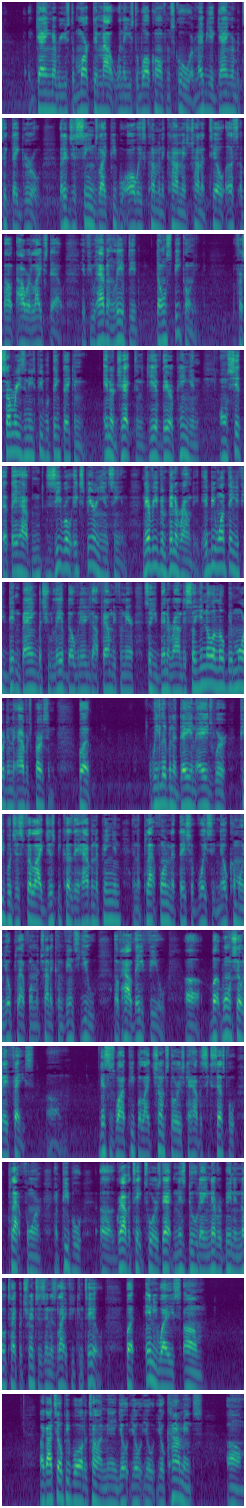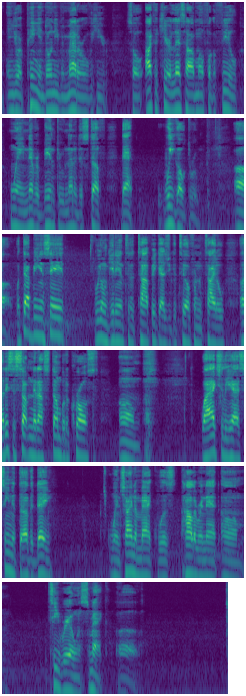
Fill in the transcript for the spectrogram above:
a gang member used to mark them out when they used to walk home from school, or maybe a gang member took their girl. But it just seems like people always come in the comments trying to tell us about our lifestyle. If you haven't lived it, don't speak on it. For some reason, these people think they can interject and give their opinion on shit that they have zero experience in. Never even been around it. It'd be one thing if you didn't bang, but you lived over there. You got family from there, so you've been around it. So you know a little bit more than the average person. But we live in a day and age where people just feel like just because they have an opinion and a platform that they should voice it. And they'll come on your platform and try to convince you of how they feel, uh, but won't show their face. Um, this is why people like Chump Stories can have a successful platform and people uh, gravitate towards that. And this dude ain't never been in no type of trenches in his life, you can tell. But anyways, um, like I tell people all the time, man, your your your your comments um and your opinion don't even matter over here. So I could care less how a motherfucker feel who ain't never been through none of the stuff that we go through. Uh with that being said, we're gonna get into the topic as you can tell from the title. Uh this is something that I stumbled across um well I actually had seen it the other day when China Mac was hollering at um T Rail and Smack. Uh,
